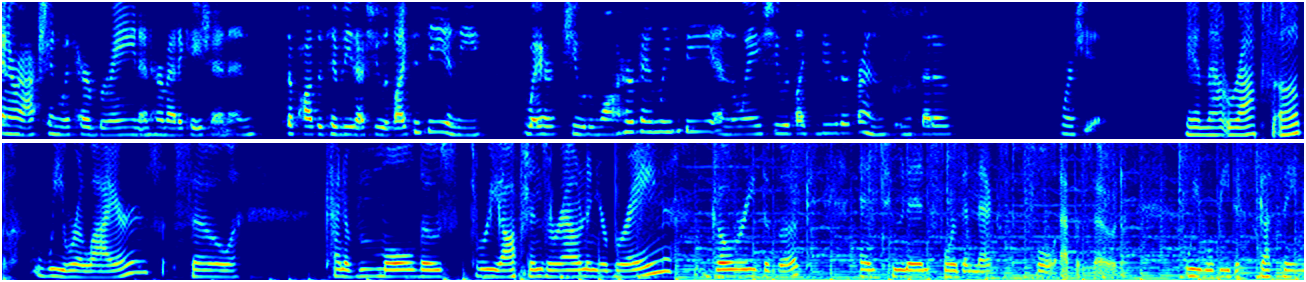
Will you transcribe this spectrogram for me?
interaction with her brain and her medication and the positivity that she would like to see and the way her, she would want her family to be and the way she would like to be with her friends instead of where she is. And that wraps up We Were Liars. So, kind of mull those three options around in your brain, go read the book, and tune in for the next full episode. We will be discussing,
